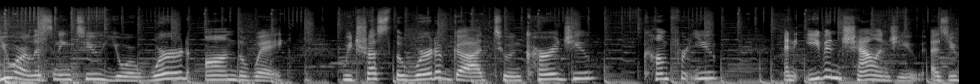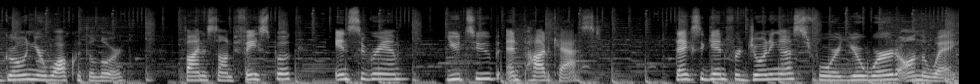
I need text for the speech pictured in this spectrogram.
You are listening to Your Word on the Way. We trust the Word of God to encourage you, comfort you, and even challenge you as you grow in your walk with the Lord. Find us on Facebook, Instagram, YouTube, and podcast. Thanks again for joining us for Your Word on the Way.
